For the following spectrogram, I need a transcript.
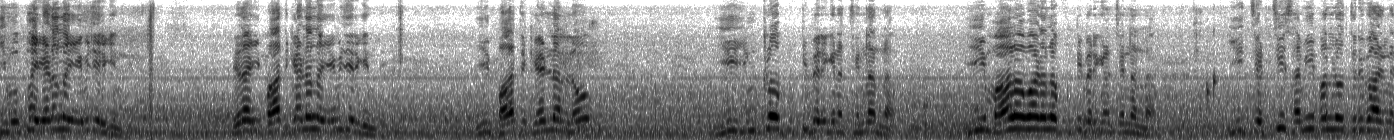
ఈ ముప్పై ఏళ్ళలో ఏమి జరిగింది? లేదా ఈ పాతికేళ్ళలో ఏమి జరిగింది? ఈ పాతికేళ్ళలో ఈ ఇంట్లో పుట్టి పెరిగిన చిన్నన్న ఈ మాలవాడలో పుట్టి పెరిగిన చిన్నన్న ఈ చర్చి సమీపంలో తిరుగాడిన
